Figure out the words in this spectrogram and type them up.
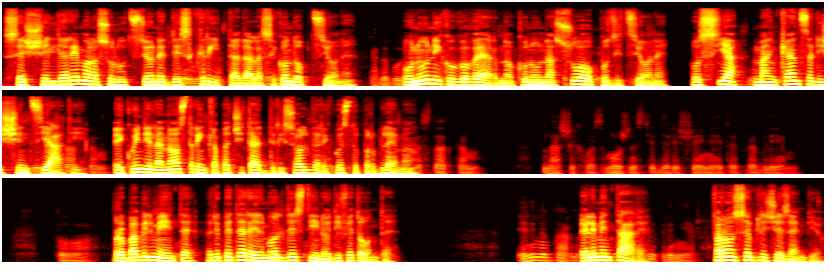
Se sceglieremo la soluzione descritta dalla seconda opzione, un unico governo con una sua opposizione, ossia mancanza di scienziati, e quindi la nostra incapacità di risolvere questo problema, probabilmente ripeteremo il destino di Fetonte. Elementare. Farò un semplice esempio.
